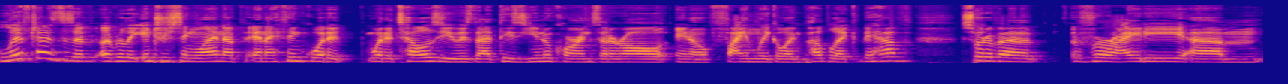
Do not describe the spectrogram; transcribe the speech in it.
Lyft has a, a, really interesting lineup, and I think what it what it tells you is that these unicorns that are all you know finally going public, they have sort of a, variety um,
